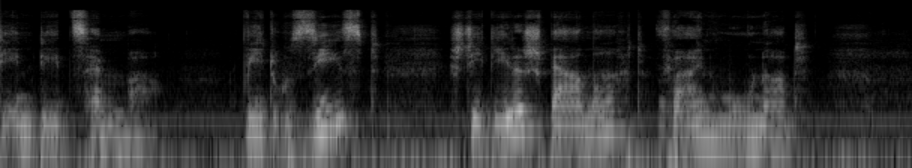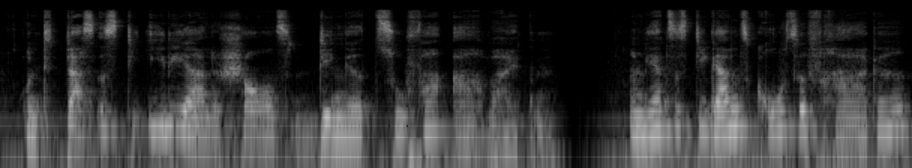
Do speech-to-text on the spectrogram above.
den Dezember. Wie du siehst, steht jede Sperrnacht für einen Monat. Und das ist die ideale Chance, Dinge zu verarbeiten. Und jetzt ist die ganz große Frage,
